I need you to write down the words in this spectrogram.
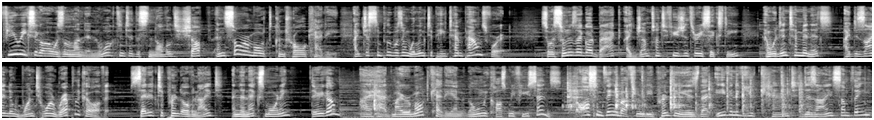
A few weeks ago I was in London and walked into this novelty shop and saw a remote control caddy. I just simply wasn't willing to pay £10 for it. So as soon as I got back, I jumped onto Fusion 360 and within 10 minutes, I designed a one-to-one replica of it, set it to print overnight, and the next morning, there you go. I had my remote caddy and it only cost me a few cents. The awesome thing about 3D printing is that even if you can't design something,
